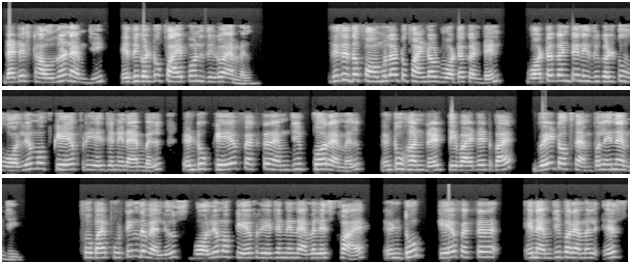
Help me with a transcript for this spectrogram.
that is 1000 mg is equal to 5.0 ml. This is the formula to find out water content. Water content is equal to volume of Kf reagent in ml into Kf factor mg per ml into 100 divided by weight of sample in mg. So by putting the values, volume of Kf reagent in ml is 5 into Kf factor in mg per ml is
